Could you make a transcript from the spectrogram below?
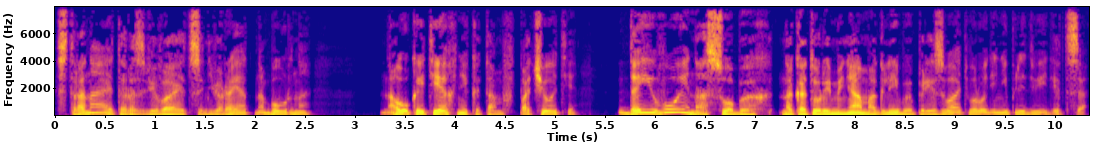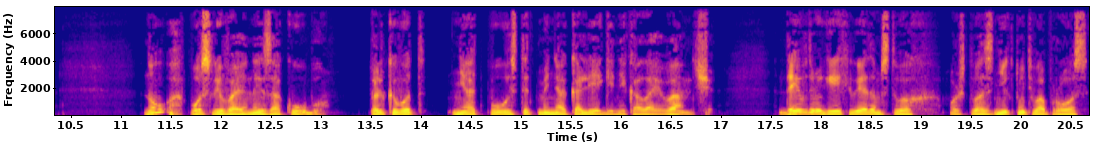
Страна эта развивается невероятно бурно, Наука и техника там в почете, да и воин особых, на которые меня могли бы призвать, вроде не предвидится. Ну, после войны за Кубу. Только вот не отпустят меня коллеги Николая Ивановича. Да и в других ведомствах может возникнуть вопрос,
